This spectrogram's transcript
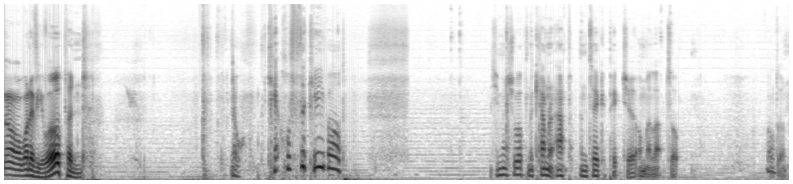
oh, what have you opened? No, get off the keyboard. Did you manage to open the camera app and take a picture on my laptop? Well done.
